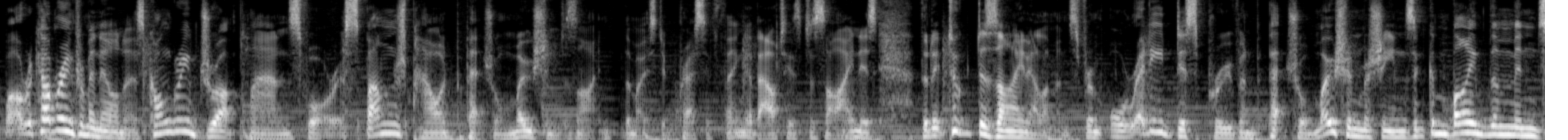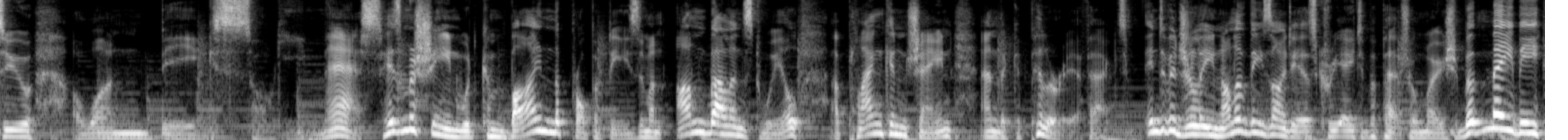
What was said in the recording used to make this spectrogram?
While recovering from an illness, Congreve drew up plans for a sponge-powered perpetual motion design. The most impressive thing about his design is that it took design elements from already disproven perpetual motion machines and combined them into a one big soggy mess. His machine would combine the properties of an unbalanced wheel, a plank and chain, and the capillary effect. Individually, none of these ideas create a perpetual motion, but maybe,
